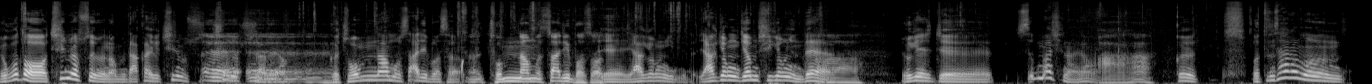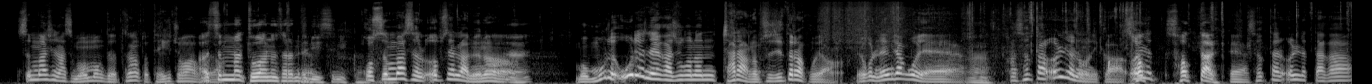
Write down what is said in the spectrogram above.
요것도 침엽수에 나옵니다. 아까 이거 침엽수, 예, 침엽수잖아요. 예, 예, 예. 그 좀나무 쌀이 버섯. 어, 좀나무 쌀이 버섯. 예, 약용입니다. 약용 겸 식용인데 아, 요게 이제 쓴맛이 나요. 아, 그 어떤 사람은 쓴맛이 나서 못 먹는데 어떤 사람은 또 되게 좋아하고요. 아 쓴맛 좋아하는 사람들이 예. 있으니까. 그 쓴맛을 없애려면은 네. 뭐 물에 우려내 가지고는 잘 안 없어지더라고요. 요걸 냉장고에 어. 한석 달 얼려 놓으니까 석, 얼려 석 달. 예, 석 달 얼렸다가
